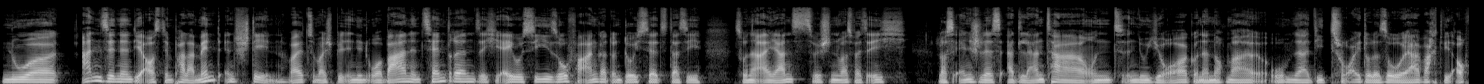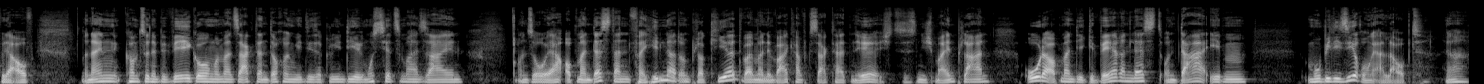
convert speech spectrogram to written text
Nur Ansinnen, die aus dem Parlament entstehen, weil zum Beispiel in den urbanen Zentren sich AOC so verankert und durchsetzt, dass sie so eine Allianz zwischen, was weiß ich, Los Angeles, Atlanta und New York und dann nochmal oben da Detroit oder so, ja, wacht auch wieder auf. Und dann kommt so eine Bewegung und man sagt dann doch irgendwie, dieser Green Deal muss jetzt mal sein und so, ja, ob man das dann verhindert und blockiert, weil man im Wahlkampf gesagt hat, nee, ich, das ist nicht mein Plan, oder ob man die gewähren lässt und da eben Mobilisierung erlaubt, ja,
